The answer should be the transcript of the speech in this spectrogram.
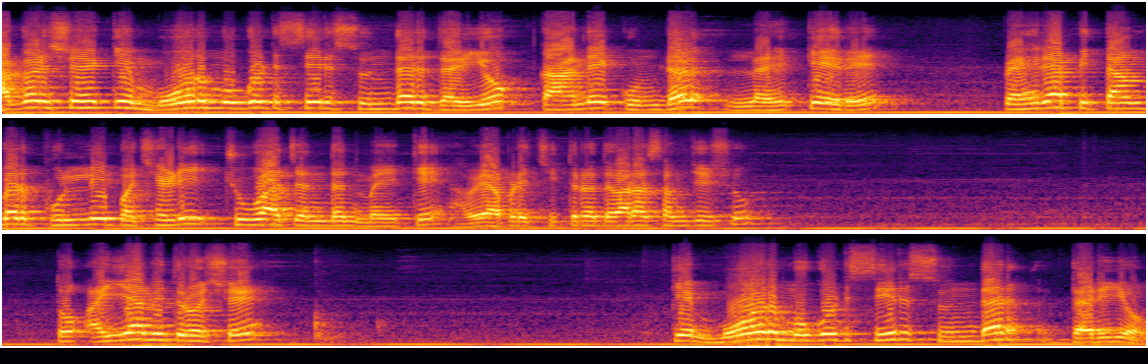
આગળ છે કે મોર મુગુટ શિર સુંદર ધર્યો, કાને કુંડળ લહેકે રે. પહેર્યા પિતાંબર ફૂલની પછેડી ચુવા ચંદન મહેકે. હવે આપણે ચિત્ર દ્વારા સમજીશું. તો અહીંયા મિત્રો છે કે મોર મુગુટ શિર સુંદર ધર્યો.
